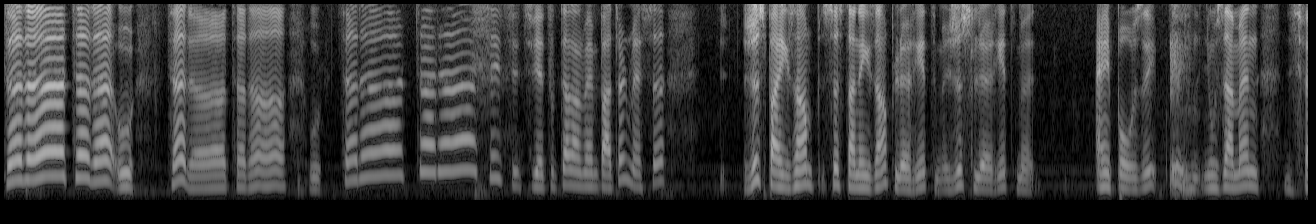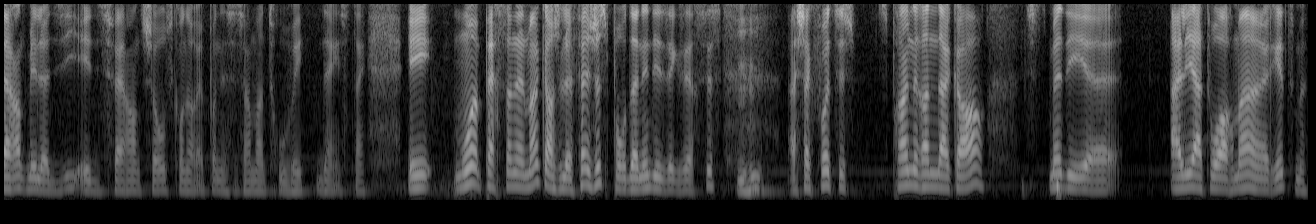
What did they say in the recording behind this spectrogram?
tada, tada, ou tada, tada, ou tada, tada. Tu sais, tu viens tout le temps dans le même pattern, mais ça, juste par exemple, ça c'est un exemple, le rythme, juste le rythme imposé nous amène différentes mélodies et différentes choses qu'on n'aurait pas nécessairement trouvées d'instinct. Et moi, personnellement, quand je le fais juste pour donner des exercices, Mhm. à chaque fois, tu, sais, tu prends une run d'accord, tu te mets des, euh, aléatoirement un rythme,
